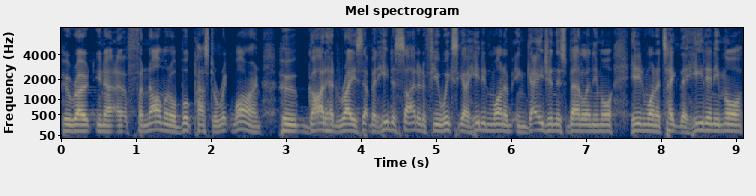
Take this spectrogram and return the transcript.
who wrote, you know, a phenomenal book, Pastor Rick Warren, who God had raised up, but he decided a few weeks ago he didn't want to engage in this battle anymore. He didn't want to take the heat anymore.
